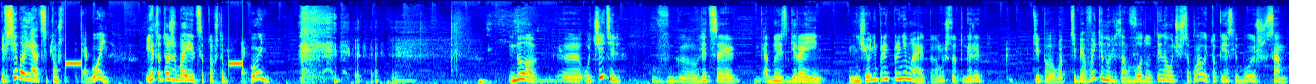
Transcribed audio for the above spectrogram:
И все боятся, потому что, блядь, огонь. И это тоже боится, потому что, блядь, огонь. Но э, учитель в, в лице одной из героинь ничего не предпринимает, потому что говорит, типа, вот тебя выкинули там в воду, ты научишься плавать только если будешь сам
